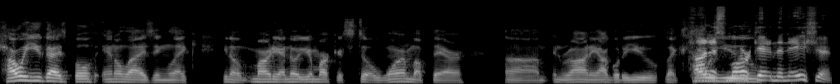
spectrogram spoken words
how are you guys both analyzing like you know marty i know your market's still warm up there um and ronnie i'll go to you like hottest you... market in the nation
